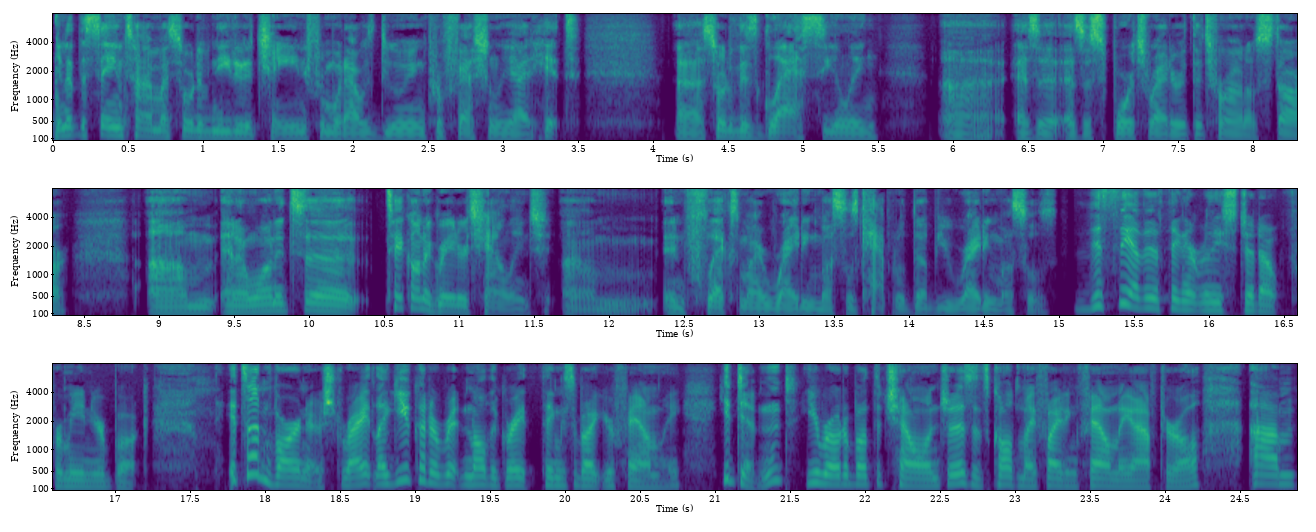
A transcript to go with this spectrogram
and at the same time, I sort of needed a change from what I was doing professionally. I'd hit uh, sort of this glass ceiling uh, as a as a sports writer at the Toronto Star, um, and I wanted to take on a greater challenge um, and flex my writing muscles, capital W writing muscles. This is the other thing that really stood out for me in your book. It's unvarnished, right? Like you could have written all the great things about your family. You didn't. You wrote about the challenges. It's called My Fighting Family, after all. Um,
